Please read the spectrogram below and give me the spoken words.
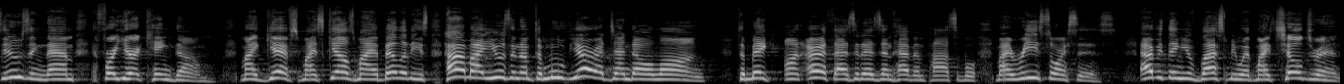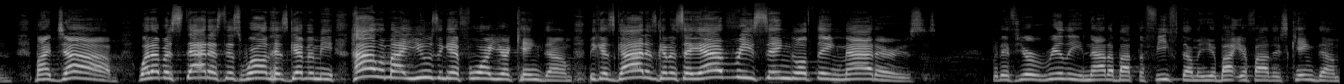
using them for your kingdom? My gifts, my skills, my abilities, how am I using them to move your agenda along? To make on earth as it is in heaven possible. My resources, everything you've blessed me with, my children, my job, whatever status this world has given me, how am I using it for your kingdom? Because God is going to say every single thing matters. But if you're really not about the fiefdom and you're about your father's kingdom,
